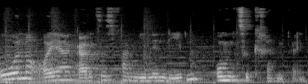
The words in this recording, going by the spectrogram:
ohne euer ganzes Familienleben umzukrempeln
